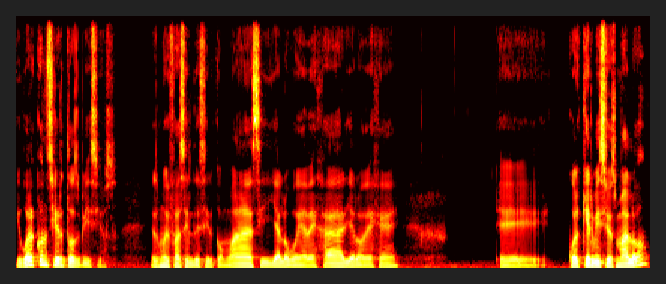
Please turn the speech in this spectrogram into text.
Igual con ciertos vicios. Es muy fácil decir como, ah, sí, ya lo voy a dejar, ya lo dejé. Eh, cualquier vicio es malo,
